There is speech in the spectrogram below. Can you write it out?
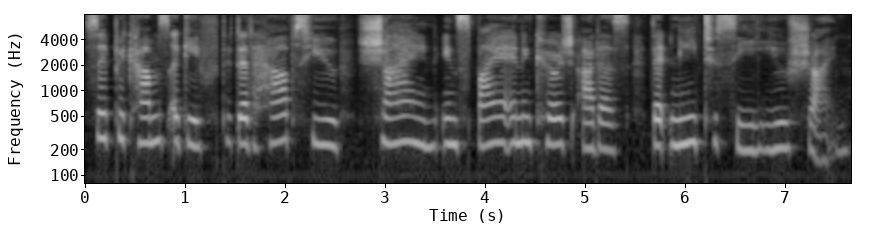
So it becomes a gift that helps you shine, inspire, and encourage others that need to see you shine.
